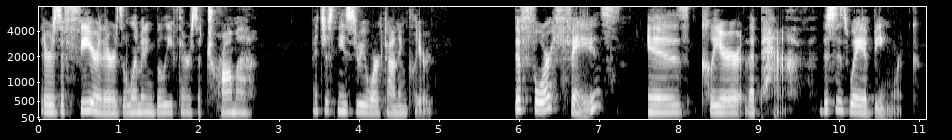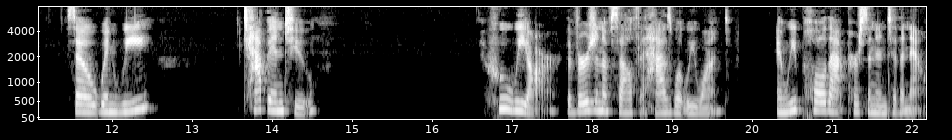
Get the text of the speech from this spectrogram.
There is a fear, there is a limiting belief, there is a trauma that just needs to be worked on and cleared. The fourth phase is clear the path. This is way of being work. So when we tap into who we are, the version of self that has what we want, and we pull that person into the now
